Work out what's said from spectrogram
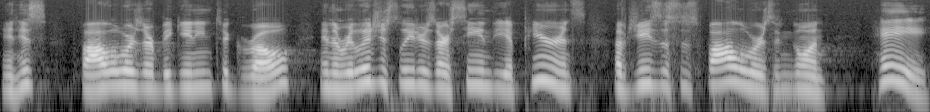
and his followers are beginning to grow, and the religious leaders are seeing the appearance of Jesus' followers and going, hey,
